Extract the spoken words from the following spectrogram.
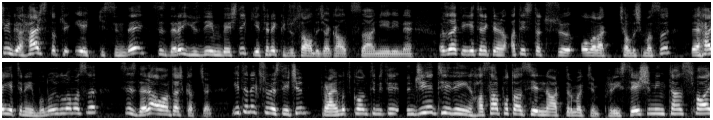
Çünkü her statü etkisinde sizlere %25'lik yetenek gücü sağlayacak 6 saniyeliğine. Özellikle yeteneklerin ateş statüsü olarak çalışması ve her yeteneğin bunu uygulaması sizlere avantaj katacak. Yetenek süresi için Primate Continuity, 3. yeteneğin hasar potansiyelini arttırmak için Prestation Intensify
